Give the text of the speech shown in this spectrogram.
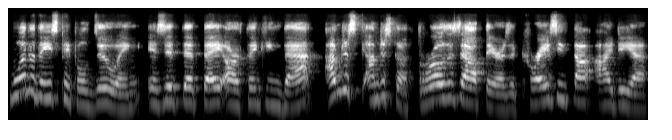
what are these people doing? Is it that they are thinking that I'm just I'm just going to throw this out there as a crazy thought idea.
